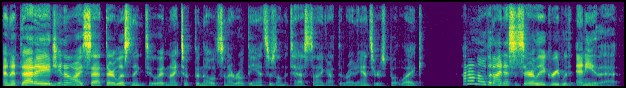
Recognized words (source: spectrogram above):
And at that age, you know, I sat there listening to it and I took the notes and I wrote the answers on the test and I got the right answers. But like, I don't know that I necessarily agreed with any of that.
